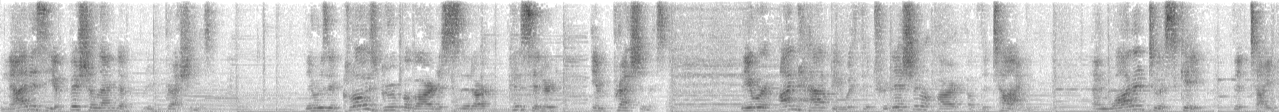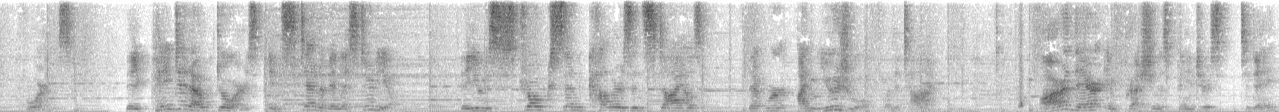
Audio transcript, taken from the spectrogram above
and that is the official end of Impressionism. There was a closed group of artists that are considered Impressionist. They were unhappy with the traditional art of the time and wanted to escape the tight forms. They painted outdoors instead of in a studio. They used strokes and colors and styles that were unusual for the time. Are there Impressionist painters today?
